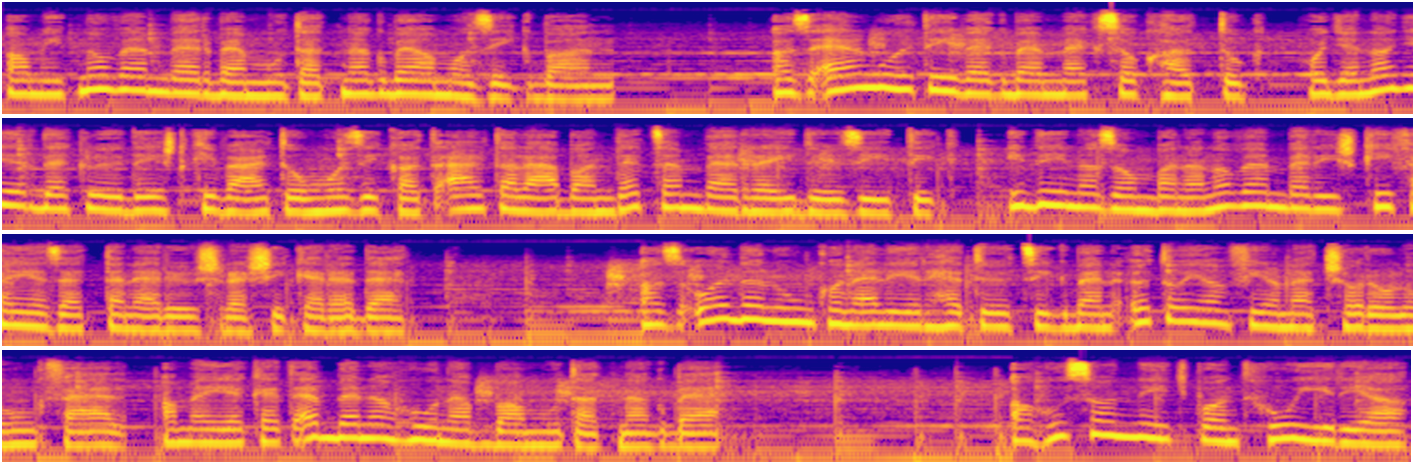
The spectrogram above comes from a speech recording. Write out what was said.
amit novemberben mutatnak be a mozikban. Az elmúlt években megszokhattuk, hogy a nagy érdeklődést kiváltó mozikat általában decemberre időzítik, idén azonban a november is kifejezetten erősre sikeredett. Az oldalunkon elérhető cikkben öt olyan filmet sorolunk fel, amelyeket ebben a hónapban mutatnak be. A 24.hu írja,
